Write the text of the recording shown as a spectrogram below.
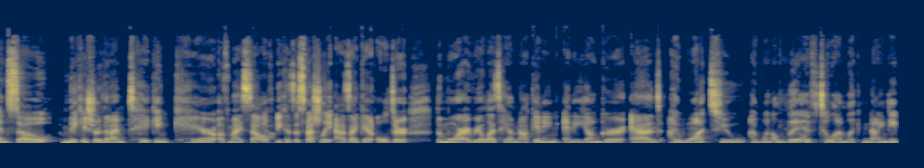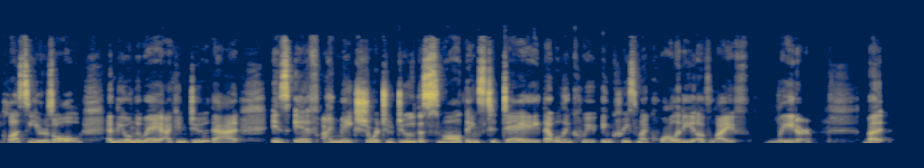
And so making sure that I'm taking care of myself yeah. because especially as I get older, the more I realize, hey, I'm not getting any younger and I want to I want to live till I'm like 90 plus years old. And the only way I can do that is if I make sure to do the small things today that will incre- increase my quality of life later. But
